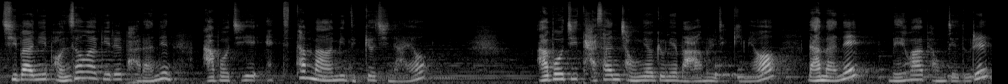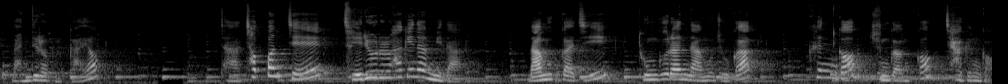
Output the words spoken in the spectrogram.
집안이 번성하기를 바라는 아버지의 애틋한 마음이 느껴지나요? 아버지 다산 정약용의 마음을 느끼며 나만의 매화 병제도를 만들어 볼까요? 자, 첫 번째 재료를 확인합니다. 나뭇가지, 동그란 나무 조각, 큰 거, 중간 거, 작은 거,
